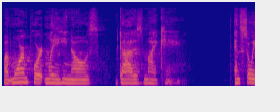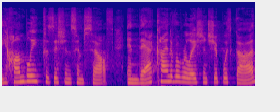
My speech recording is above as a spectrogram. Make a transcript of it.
but more importantly, he knows God is my king. And so he humbly positions himself in that kind of a relationship with God.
